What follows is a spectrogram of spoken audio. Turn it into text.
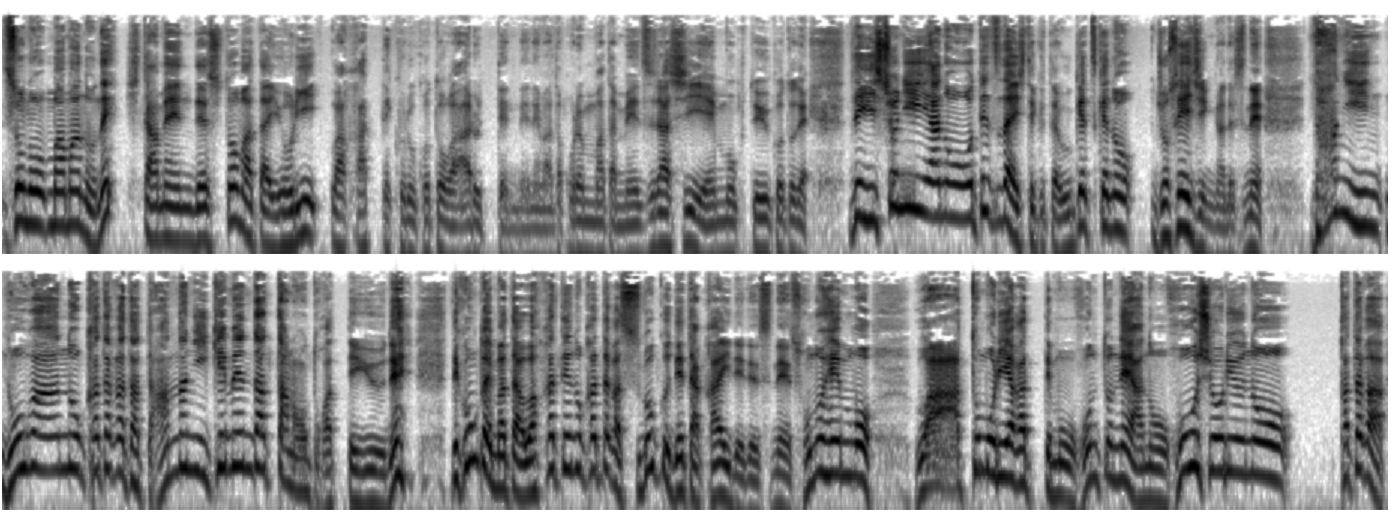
そのままのね、下面ですと、またより分かってくることがあるってんでね、またこれもまた珍しい演目ということで、で、一緒に、あの、お手伝いしてくれた受付の女性陣がですね、何、野川の方々ってあんなにイケメンだったの？とかっていうね。で、今回また若手の方がすごく出た回でですね、その辺も、わーっと盛り上がって、もう本当ね、あの、宝生流の方が、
